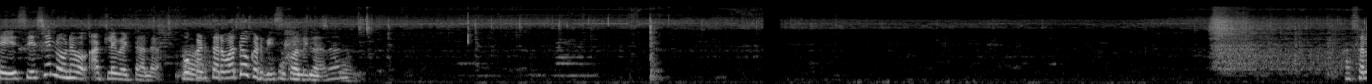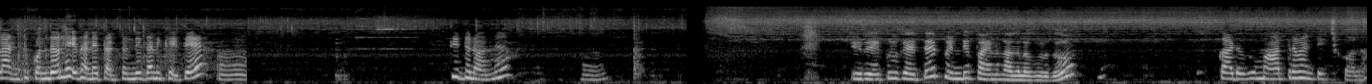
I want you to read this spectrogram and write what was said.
అట్లా వేసేసి నూనె అట్లే పెట్టాలి. ఒకటి తర్వాత ఒకటి తీసుకోవాలి కదా. అసలు అంటుకుందో లేదనే తట్టుంది దానికైతే. తిద్దునా. ఈ రేకులకైతే పిండి పైన తగలకూడదు. కడుగు మాత్రమే అంటించుకోవాలి.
